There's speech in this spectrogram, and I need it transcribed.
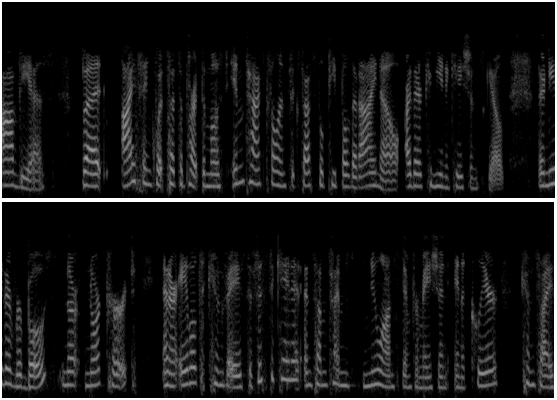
obvious, but I think what sets apart the most impactful and successful people that I know are their communication skills. They're neither verbose nor, nor curt and are able to convey sophisticated and sometimes nuanced information in a clear, concise,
